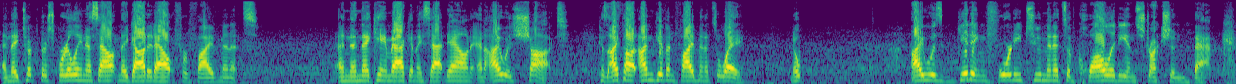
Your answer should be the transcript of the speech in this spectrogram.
And they took their squirreliness out and they got it out for five minutes. And then they came back and they sat down, and I was shocked because I thought I'm given five minutes away. Nope. I was getting 42 minutes of quality instruction back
